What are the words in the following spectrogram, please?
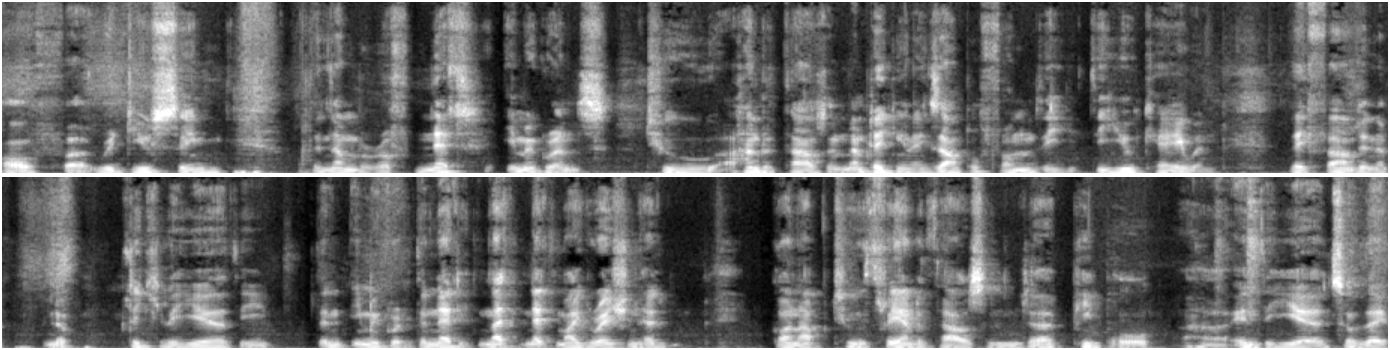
of uh, reducing the number of net immigrants to 100,000. I'm taking an example from the, the UK when they found in a you know, particular year the the immigrant, the net, net, net migration had gone up to 300,000 uh, people uh, in the year. So they,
